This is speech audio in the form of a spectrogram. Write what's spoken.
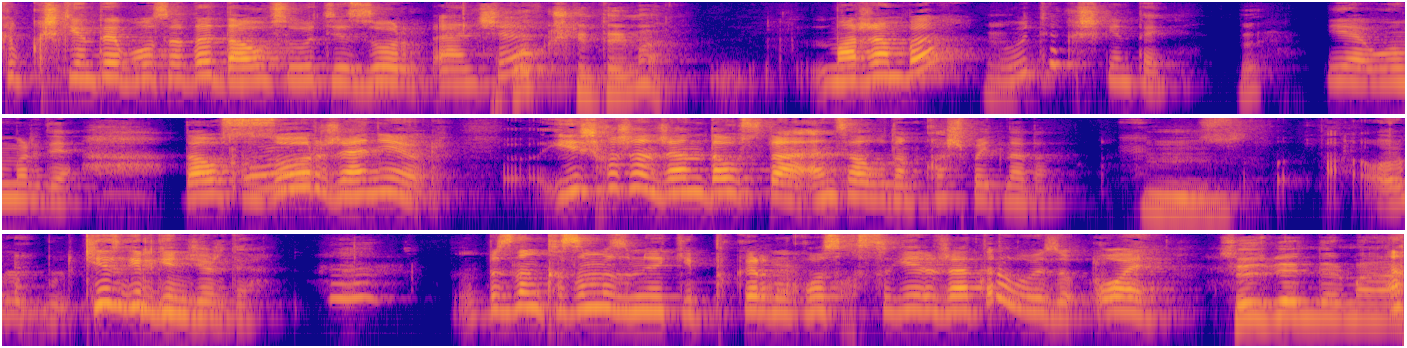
кіп кішкентай болса да дауысы өте зор әнші. Ол кішкентай ма? Маржан ба? Өте кішкентай. Иә өмірде. Дауысы зор және ешқашан жан дауыста ән салудан қашпайтын адам. Кез келген жерде. Біздің қызымыз мінекей пікірін қосқысы келіп жатыр өзі ой сөз беріңдер маған.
